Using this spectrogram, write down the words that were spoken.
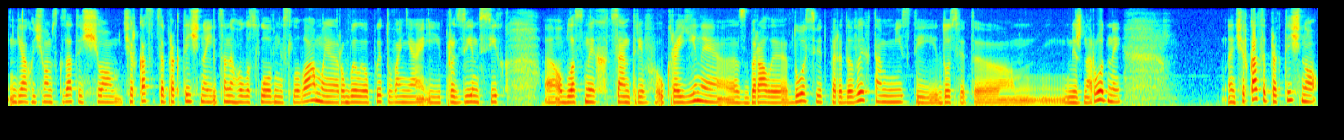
Я хочу вам сказати, що Черкаси це практично і це не голословні слова. Ми робили опитування і про дзвін всіх е, обласних центрів України, е, збирали досвід передових там міст і досвід е, міжнародний. Черкаси практично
